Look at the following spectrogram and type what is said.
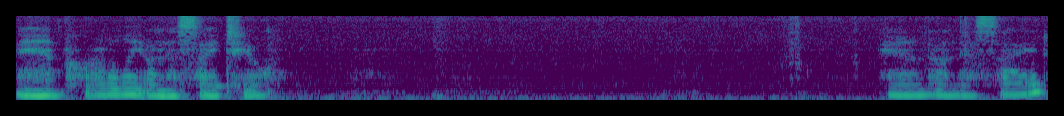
And probably on this side too. And on this side.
